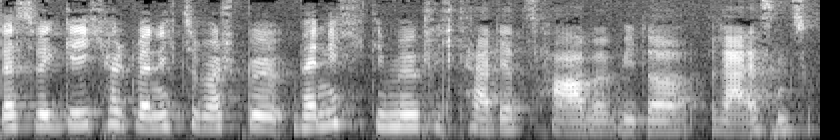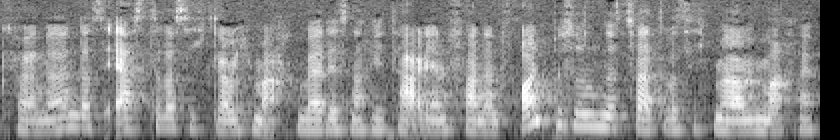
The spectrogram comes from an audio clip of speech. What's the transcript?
deswegen gehe ich halt, wenn ich zum Beispiel, wenn ich die Möglichkeit jetzt habe, wieder reisen zu können, das erste, was ich glaube ich machen werde, ist nach Italien fahren, einen Freund besuchen. Das zweite, was ich mal mache,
